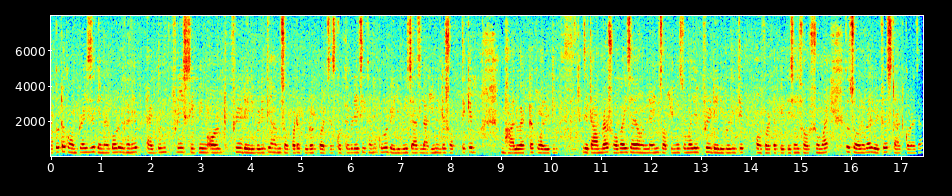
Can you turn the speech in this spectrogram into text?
এতটা কম প্রাইসে কেনার পরও এখানে একদম ফ্রি শিপিং অর ফ্রি ডেলিভারিতে আমি সবকটা প্রোডাক্ট পারচেস করতে পেরেছি। এখানে কোনো ডেলিভারি চার্জ লাগেনি। এটা সব থেকে ভালো একটা কোয়ালিটি যেটা আমরা সবাই চাই অনলাইন শপিংয়ের সময় যে ফ্রি ডেলিভারিতে অফারটা পেতে চাই সব সময়। তো চলো এবার ভিডিও স্টার্ট করা যাক।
